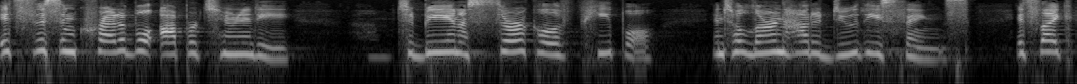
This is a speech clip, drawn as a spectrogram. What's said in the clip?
It's this incredible opportunity um, to be in a circle of people and to learn how to do these things. It's like,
